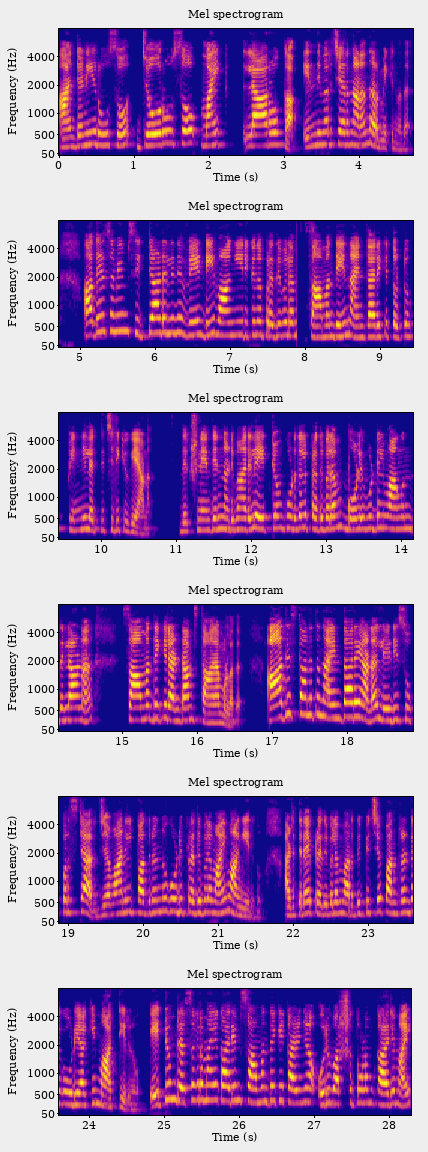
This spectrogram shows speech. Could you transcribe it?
Anthony Russo Joe Russo Mike Larocca എന്നിവർ ചേർന്നാണ് നിർമ്മിക്കുന്നത്. അതേസമയം സിറ്റാഡലിന് വേണ്ടി വാങ്ങിയിരിക്കുന്ന പ്രതിഫലം സാമന്തയെ നയൻതാരയ്ക്ക് തൊട്ടും പിന്നിലെത്തിച്ചിരിക്കുകയാണ്. ദക്ഷിണേന്ത്യൻ നടിമാരിൽ ഏറ്റവും കൂടുതൽ പ്രതിഫലം ബോളിവുഡിൽ വാങ്ങുന്നതിലാണ് സാമന്തയ്ക്ക് രണ്ടാം സ്ഥാനമുള്ളത്. ആദ്യ സ്ഥാനത്ത് നയൻതാരയാണ് ലേഡി സൂപ്പർ സ്റ്റാർ ജവാനിൽ പതിനൊന്ന് കോടി പ്രതിഫലമായി വാങ്ങിയിരുന്നു. അടുത്തിടെ പ്രതിഫലം വർദ്ധിപ്പിച്ച് പന്ത്രണ്ട് കോടിയാക്കി മാറ്റിയിരുന്നു. ഏറ്റവും രസകരമായ കാര്യം സാമന്തയ്ക്ക് കഴിഞ്ഞ ഒരു വർഷത്തോളം കാര്യമായി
